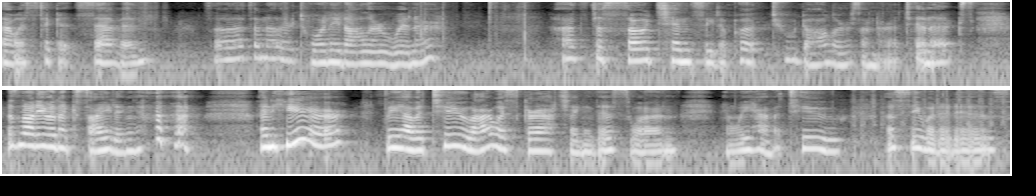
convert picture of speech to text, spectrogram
That was ticket seven. So that's another $20 winner. That's just so chintzy to put $2 under a 10X. It's not even exciting. and here, we have a two. I was scratching this one, and we have a two. Let's see what it is.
